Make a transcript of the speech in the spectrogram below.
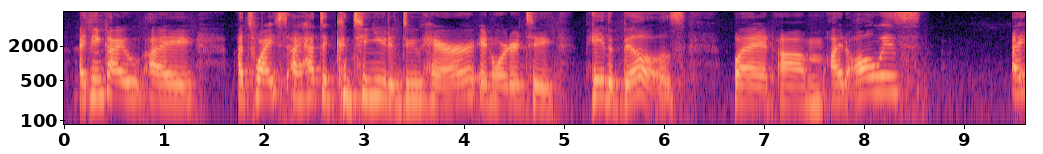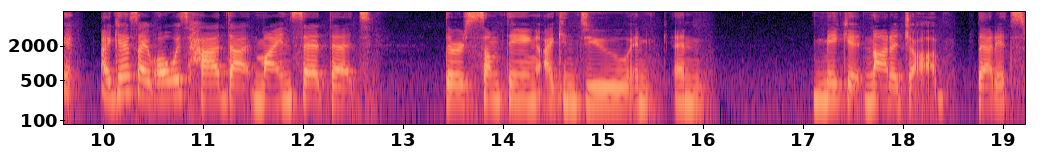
I think I, I, that's why I had to continue to do hair in order to pay the bills. But um, I'd always, I, I guess I've always had that mindset that there's something I can do and, and make it not a job, that it's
